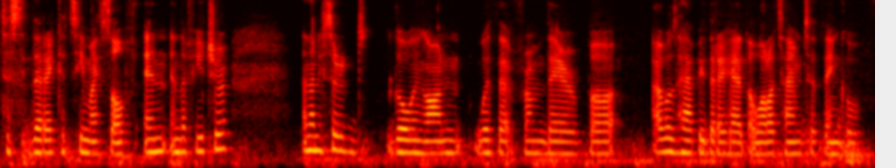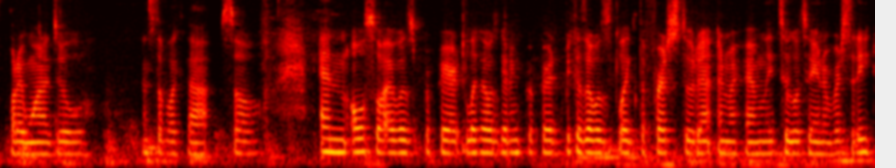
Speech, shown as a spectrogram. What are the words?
to see, that I could see myself in in the future, and then I started going on with it from there. But I was happy that I had a lot of time to think of what I want to do and stuff like that. So, and also I was prepared, like I was getting prepared because I was like the first student in my family to go to university.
